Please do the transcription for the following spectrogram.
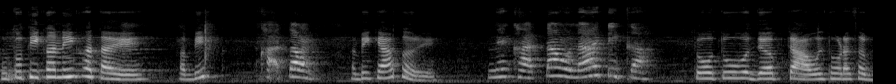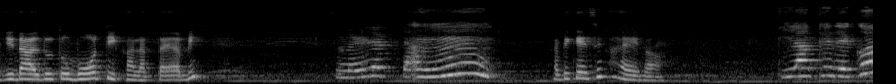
तू तो तीखा नहीं खाता है अभी? खाता हूँ। अभी क्या करे मैं खाता हूँ ना टीका तो तू जब चावल थोड़ा सब्ज़ी डाल दो तो बहुत तीखा लगता है अभी? नहीं लगता अभी कैसे खाएगा? खिला के देखो।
